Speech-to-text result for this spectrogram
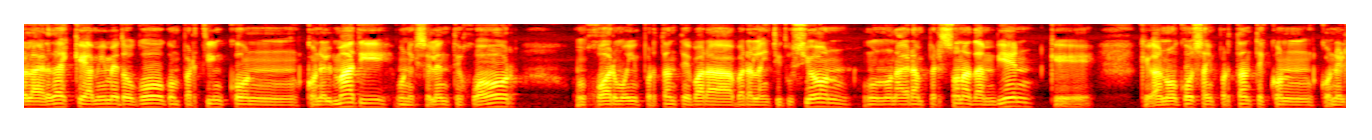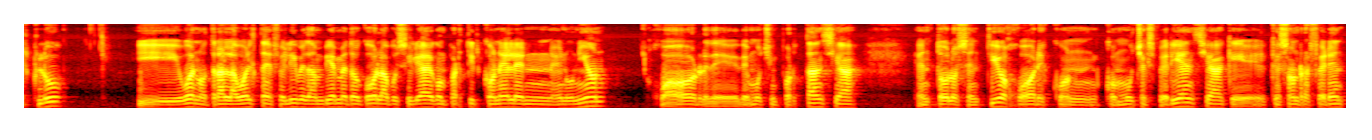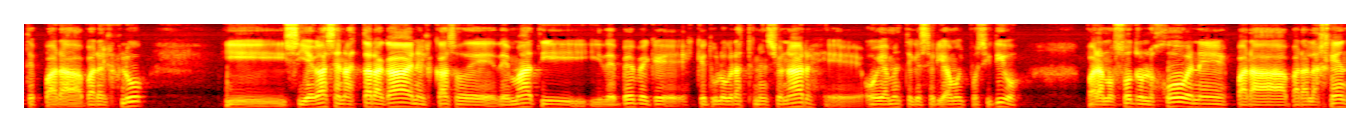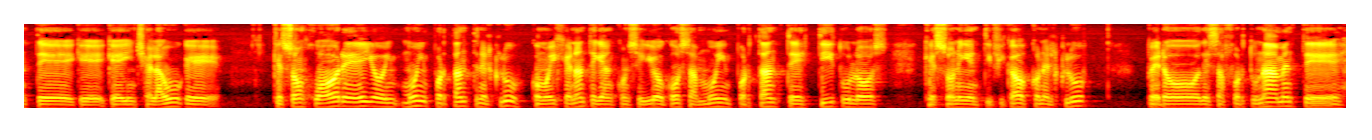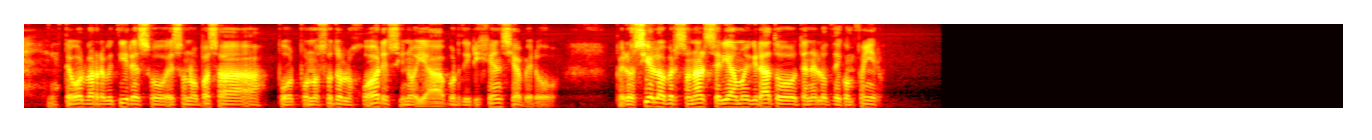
Pero la verdad es que a mí me tocó compartir con, con el Mati, un excelente jugador, un jugador muy importante para, para la institución, una gran persona también, que, que ganó cosas importantes con, con, el club. Y bueno, tras la vuelta de Felipe también me tocó la posibilidad de compartir con él en, en Unión, jugador de, de, mucha importancia en todos los sentidos, jugadores con, con mucha experiencia, que, que son referentes para, para el club y si llegasen a estar acá, en el caso de, de Mati y de Pepe que, que tú lograste mencionar, eh, obviamente que sería muy positivo. Para nosotros los jóvenes, para, para la gente que, que hincha la U, que, que son jugadores ellos muy importantes en el club, como dije antes, que han conseguido cosas muy importantes, títulos que son identificados con el club, pero desafortunadamente, te vuelvo a repetir, eso, eso no pasa por, por nosotros los jugadores, sino ya por dirigencia, pero pero sí en lo personal sería muy grato tenerlos de compañeros.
